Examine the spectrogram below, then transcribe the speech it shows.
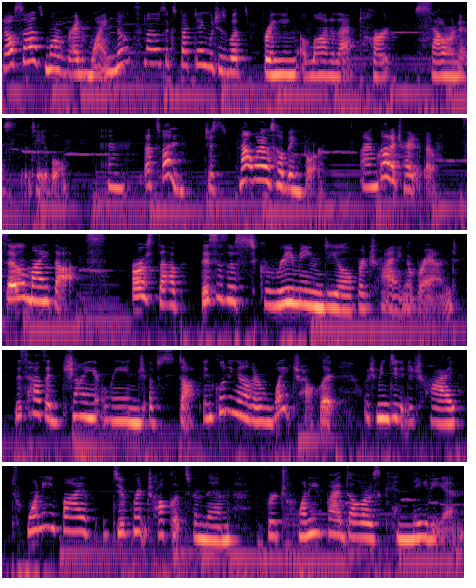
It also has more red wine notes than I was expecting, which is what's bringing a lot of that tart sourness to the table. And that's fun, just not what I was hoping for. I'm glad I tried it though. So my thoughts. First up, this is a screaming deal for trying a brand. This has a giant range of stuff, including another white chocolate, which means you get to try 25 different chocolates from them for $25 Canadian.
